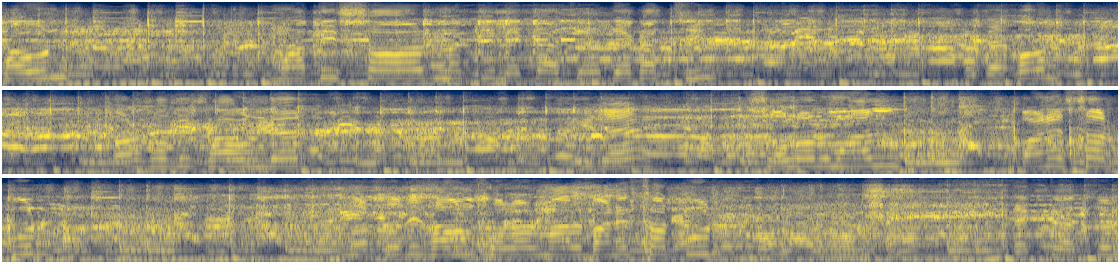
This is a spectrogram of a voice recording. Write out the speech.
সাউন্ড মাতিস্বর নাকি লেখা আছে? দেখাচ্ছি। দেখো, সরস্বতী সাউন্ডের এই যে ষোলোর মাল বানেশ্বরপুর। সরস্বতী সাউন্ড ষোলোর মাল বানেশ্বরপুর। দেখতে পাচ্ছেন?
